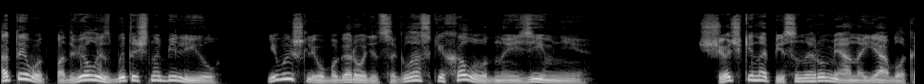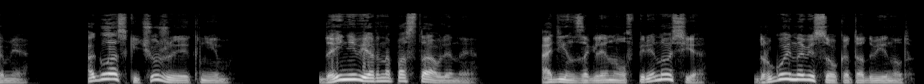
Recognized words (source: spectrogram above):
А ты вот подвел избыточно белил, и вышли у Богородицы глазки холодные, зимние. Щечки написаны румяно яблоками, а глазки чужие к ним. Да и неверно поставлены. Один заглянул в переносье, другой на висок отодвинут.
